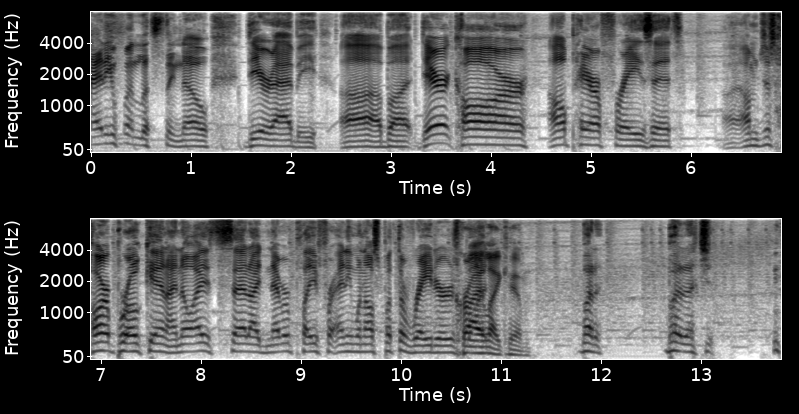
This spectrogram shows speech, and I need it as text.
anyone listening know Dear Abby? Uh, but Derek Carr, I'll paraphrase it. Uh, I'm just heartbroken. I know I said I'd never play for anyone else but the Raiders. Cry but, like him. but, but I ju-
